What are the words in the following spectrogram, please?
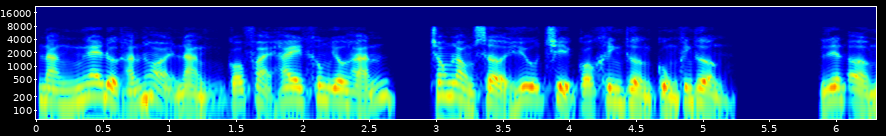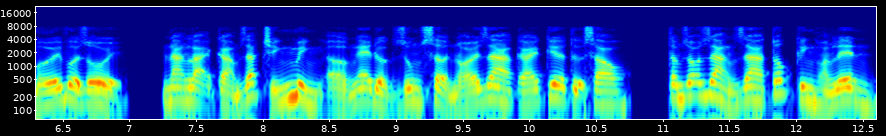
nàng nghe được hắn hỏi nàng có phải hay không yêu hắn, trong lòng sở hữu chỉ có khinh thường cùng khinh thường. Liên ở mới vừa rồi, nàng lại cảm giác chính mình ở nghe được dung sở nói ra cái kia tự sau, tâm rõ ràng ra tốc kinh hoàng lên,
